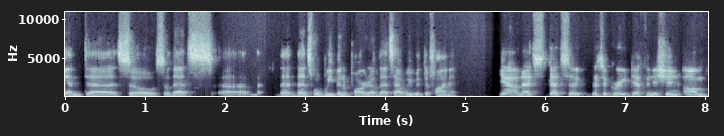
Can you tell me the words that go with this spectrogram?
and uh, so so that's uh, that that's what we've been a part of. That's how we would define it. Yeah, that's that's a that's a great definition. Um,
